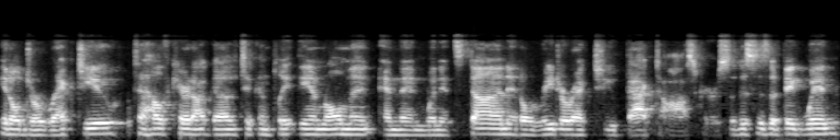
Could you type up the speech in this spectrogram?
It'll direct you to healthcare.gov to complete the enrollment. And then when it's done, it'll redirect you back to Oscar. So this is a big win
